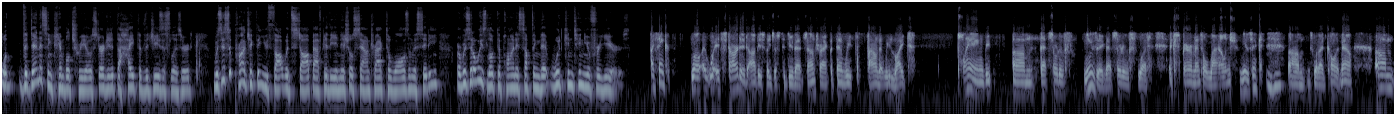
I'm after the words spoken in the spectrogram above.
Well, the Denison Kimball trio started at the height of the Jesus Lizard. Was this a project that you thought would stop after the initial soundtrack to Walls in the City, or was it always looked upon as something that would continue for years? I think, well, it, it started obviously just to do that soundtrack, but then we found that we liked playing um, that sort of music, that sort of what experimental lounge music mm-hmm. um, is what I'd call it now. Um,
